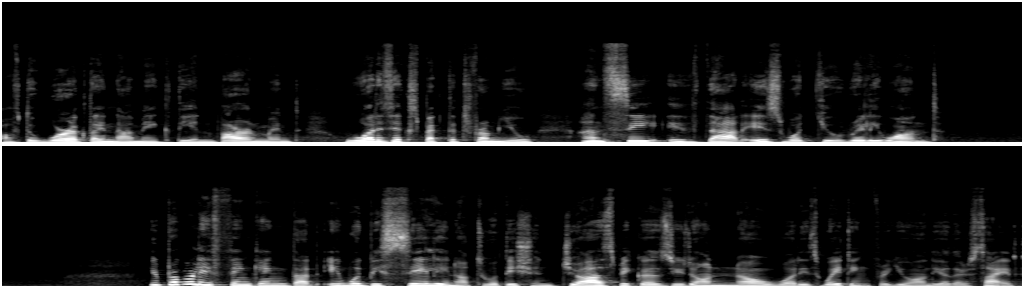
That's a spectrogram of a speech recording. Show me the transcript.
of the work dynamic, the environment, what is expected from you, and see if that is what you really want. You're probably thinking that it would be silly not to audition just because you don't know what is waiting for you on the other side.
